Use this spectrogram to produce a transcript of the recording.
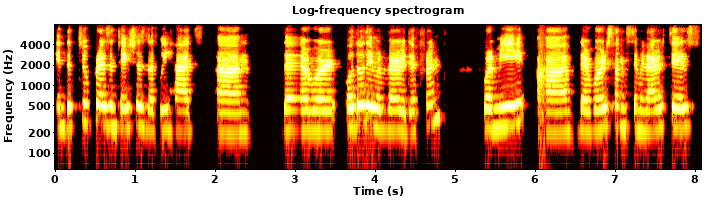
in the two presentations that we had, um, there were, although they were very different, for me, uh, there were some similarities.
